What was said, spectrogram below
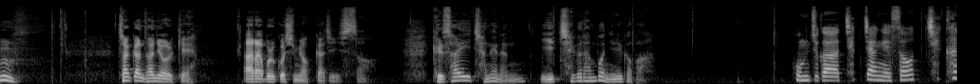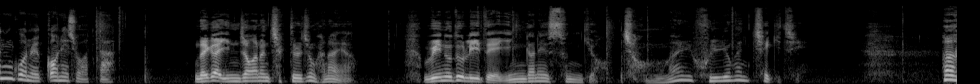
음, 잠깐 다녀올게. 알아볼 것이 몇 가지 있어. 그 사이 자네는 이 책을 한번 읽어봐. 홈즈가 책장에서 책 한 권을 꺼내주었다. 내가 인정하는 책들 중 하나야. 위누드 리드의 인간의 순교. 정말 훌륭한 책이지. 아,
